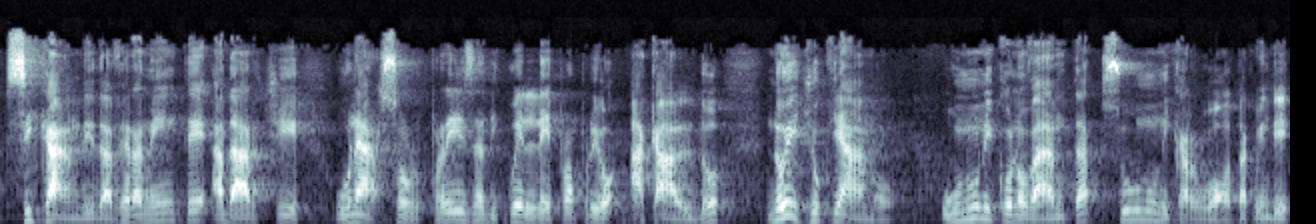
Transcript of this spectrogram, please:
si candida veramente a darci una sorpresa di quelle proprio a caldo. Noi giochiamo un unico 90 su un'unica ruota, quindi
